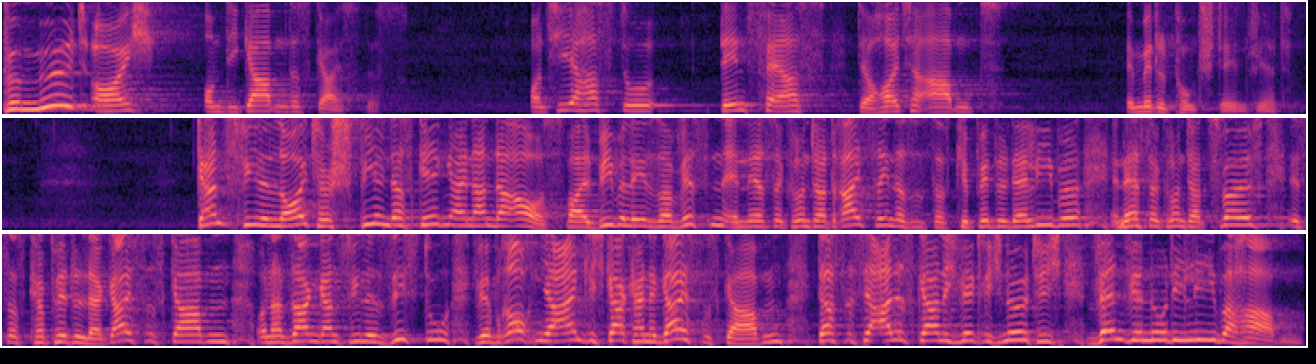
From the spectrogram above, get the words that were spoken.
bemüht euch um die Gaben des Geistes. Und hier hast du den Vers, der heute Abend im Mittelpunkt stehen wird. Ganz viele Leute spielen das gegeneinander aus, weil Bibelleser wissen, in 1. Korinther 13, das ist das Kapitel der Liebe, in 1. Korinther 12 ist das Kapitel der Geistesgaben und dann sagen ganz viele, siehst du, wir brauchen ja eigentlich gar keine Geistesgaben, das ist ja alles gar nicht wirklich nötig, wenn wir nur die Liebe haben.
